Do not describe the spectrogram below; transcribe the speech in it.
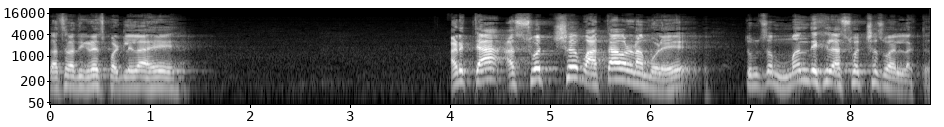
कचरा तिकडेच पडलेला आहे. आणि त्या अस्वच्छ वातावरणामुळे तुमचं मन देखील अस्वच्छच व्हायला लागतं.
